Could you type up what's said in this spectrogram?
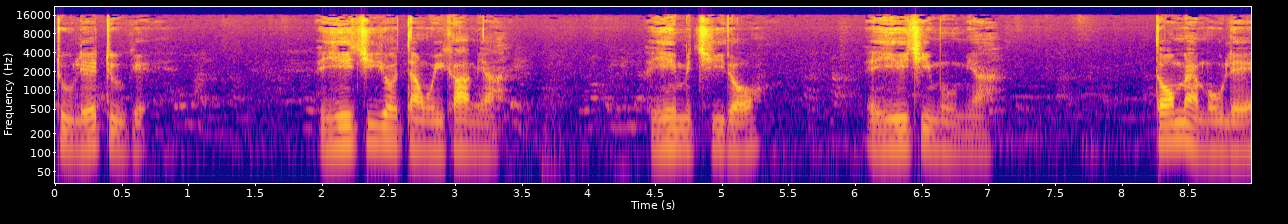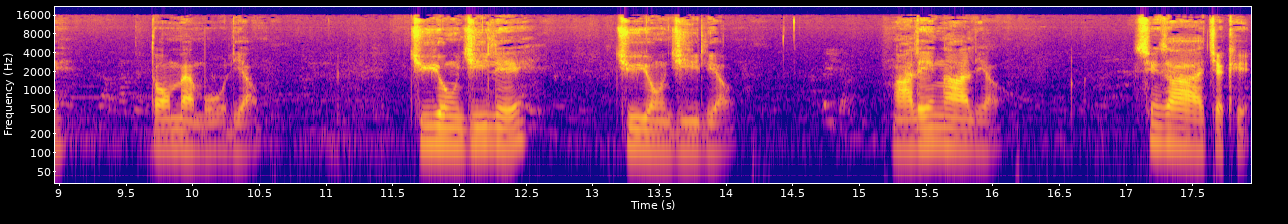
တူလဲတူခဲ့အရေးကြီးရောတန်ဝေကများအရေးမကြီးတော့အရေးကြီးမှုများတောမှန်မှုလဲတောမှန်မှုအလျောက်ဂျူယုံကြီးလဲဂျူယုံကြီးလျောက်ငါလဲငါလျောက်စဉ်းစားရချက်ခဲ့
